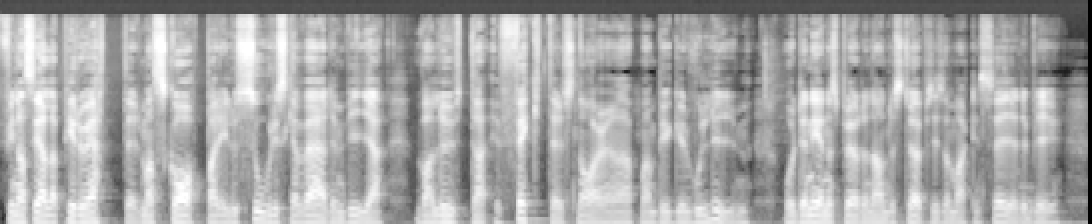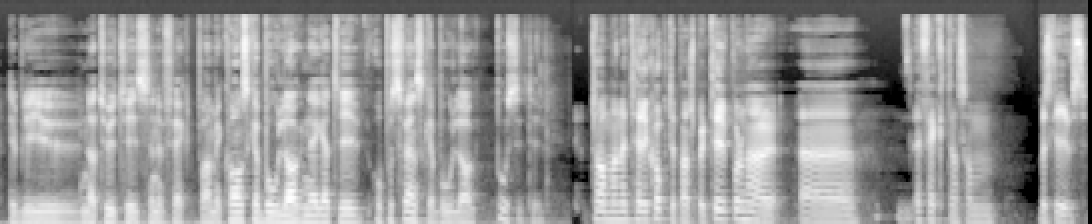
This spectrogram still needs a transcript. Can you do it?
finansiella piruetter. Man skapar illusoriska värden via valutaeffekter snarare än att man bygger volym. Och den enes bröd den andres död, precis som Martin säger. Det blir, det blir ju naturligtvis en effekt på amerikanska bolag negativ och på svenska bolag positiv. Tar man ett helikopterperspektiv på den här eh, effekten som beskrivs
